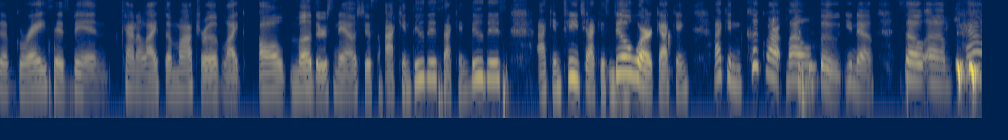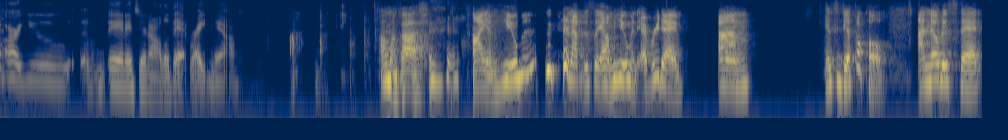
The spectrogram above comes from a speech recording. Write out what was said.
of grace has been kind of like the mantra of like all mothers now it's just i can do this i can do this i can teach i can mm-hmm. still work i can i can cook my own mm-hmm. food you know so um how are you uh, managing all of that right now oh my gosh i am human and i have to say i'm human every day um it's difficult i noticed that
